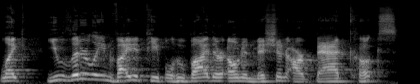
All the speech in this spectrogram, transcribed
Like, you literally invited people who, by their own admission, are bad cooks,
